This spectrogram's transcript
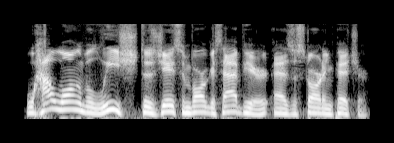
Well, how long of a leash does Jason Vargas have here as a starting pitcher?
